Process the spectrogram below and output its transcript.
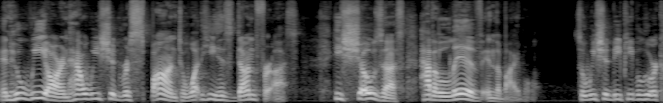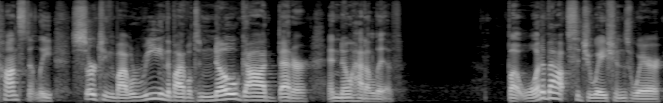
and who we are and how we should respond to what He has done for us. He shows us how to live in the Bible. So we should be people who are constantly searching the Bible, reading the Bible to know God better and know how to live. But what about situations where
